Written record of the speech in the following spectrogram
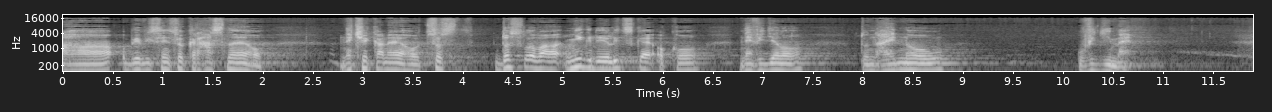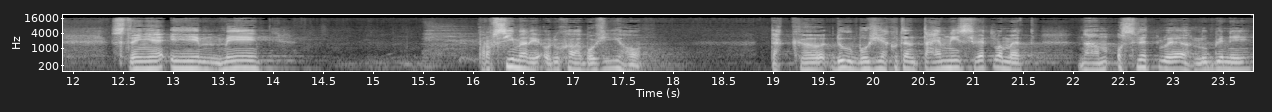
a objeví se něco krásného, nečekaného, co doslova nikdy lidské oko nevidělo, to najednou uvidíme. Stejně i my prosíme-li o Ducha Božího, tak eh, Duch Boží jako ten tajemný světlomet nám osvětluje hlubiny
